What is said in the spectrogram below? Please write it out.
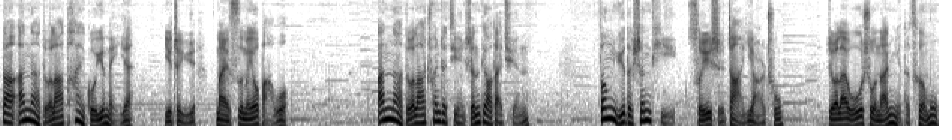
但安娜德拉太过于美艳，以至于麦斯没有把握。安娜德拉穿着紧身吊带裙，丰腴的身体随时炸衣而出，惹来无数男女的侧目。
